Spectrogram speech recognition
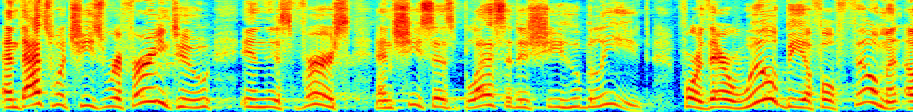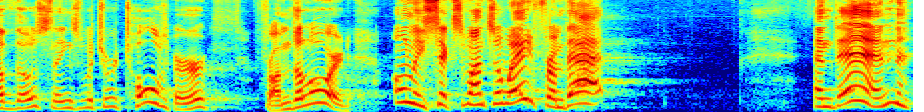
And that's what she's referring to in this verse. And she says, Blessed is she who believed, for there will be a fulfillment of those things which were told her from the Lord. Only six months away from that. And then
